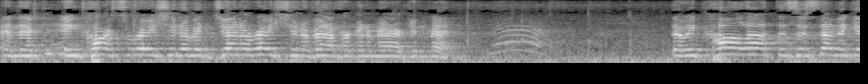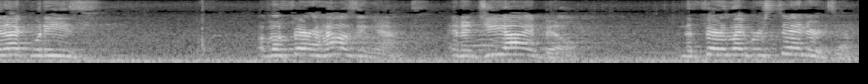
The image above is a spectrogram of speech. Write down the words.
and the incarceration of a generation of African American men. That we call out the systemic inequities of a Fair Housing Act and a GI Bill and the Fair Labor Standards Act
